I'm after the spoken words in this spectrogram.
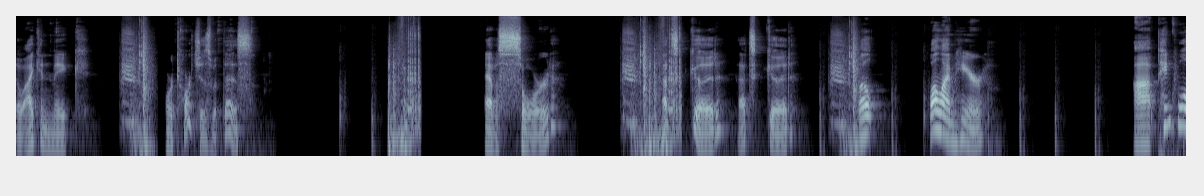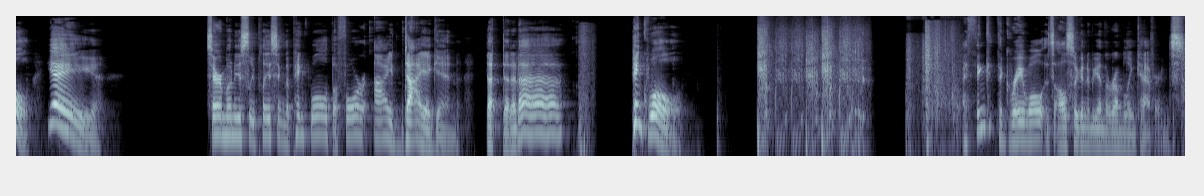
so I can make more torches with this. I have a sword. That's good. That's good. Well, while I'm here, uh, pink wool. Yay! Ceremoniously placing the pink wool before I die again. Da da da da! Pink wool! I think the gray wool is also going to be in the Rumbling Caverns.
